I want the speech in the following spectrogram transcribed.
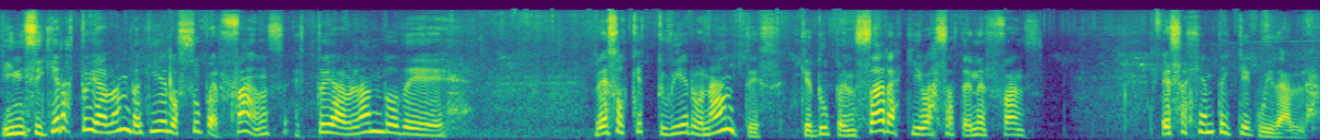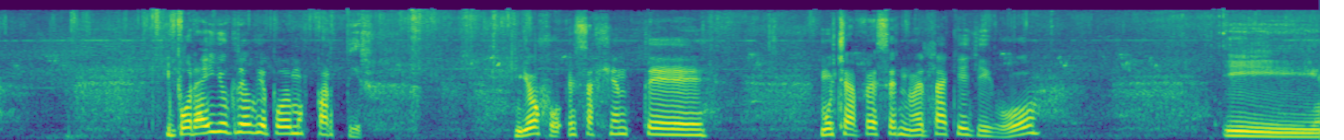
y ni siquiera estoy hablando aquí de los superfans, estoy hablando de, de esos que estuvieron antes, que tú pensaras que ibas a tener fans. Esa gente hay que cuidarla. Y por ahí yo creo que podemos partir. Y ojo, esa gente muchas veces no es la que llegó y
